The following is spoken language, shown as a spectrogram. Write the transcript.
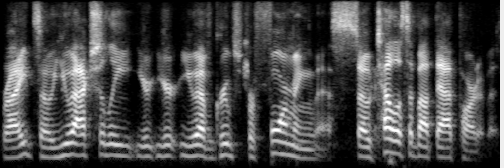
right? So you actually you're, you're you have groups performing this. So tell us about that part of it.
